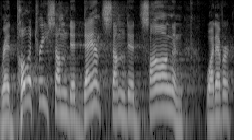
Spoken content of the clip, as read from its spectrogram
read poetry, some did dance, some did song and whatever.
